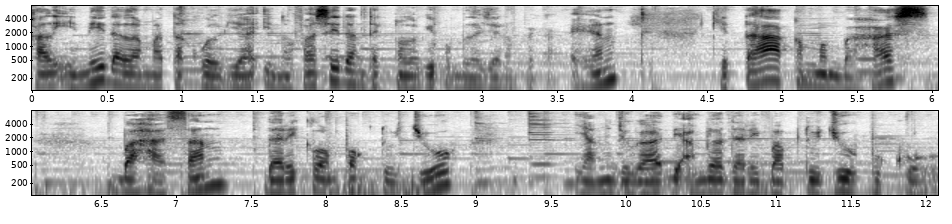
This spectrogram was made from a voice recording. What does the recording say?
Kali ini dalam mata kuliah Inovasi dan Teknologi Pembelajaran PKN Kita akan membahas bahasan dari kelompok 7 Yang juga diambil dari bab 7 buku.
